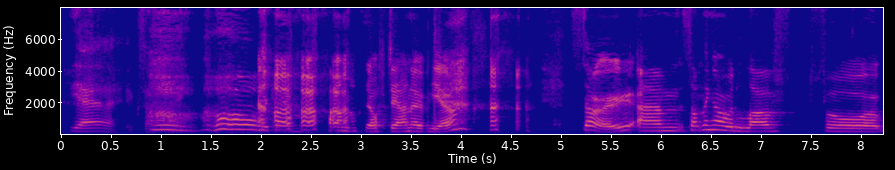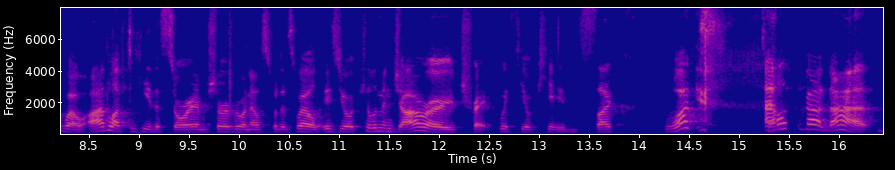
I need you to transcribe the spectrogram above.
yeah exactly oh, okay. calm myself down over here so um, something i would love for well i'd love to hear the story i'm sure everyone else would as well is your kilimanjaro trek with your kids like what Tell us about that.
